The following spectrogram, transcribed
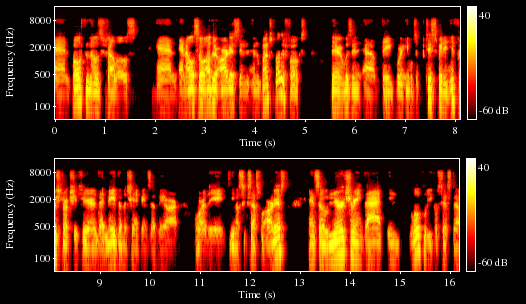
and both of those fellows and and also other artists and, and a bunch of other folks. There was a uh, they were able to participate in infrastructure here that made them the champions that they are, or the you know successful artist. And so nurturing that in local ecosystem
